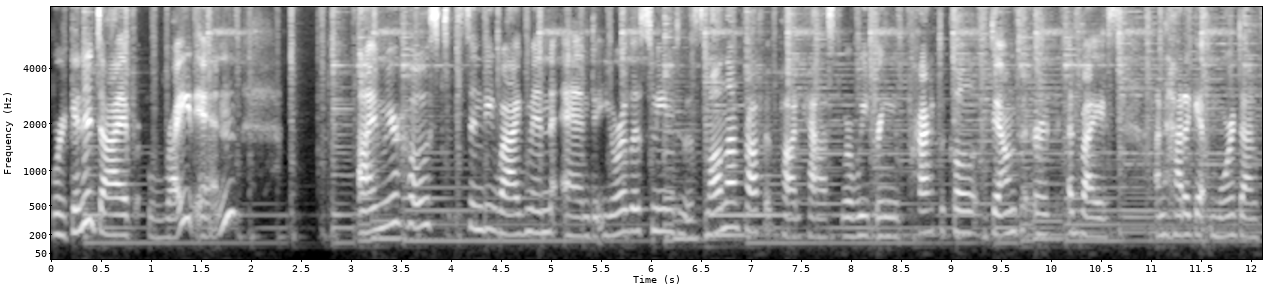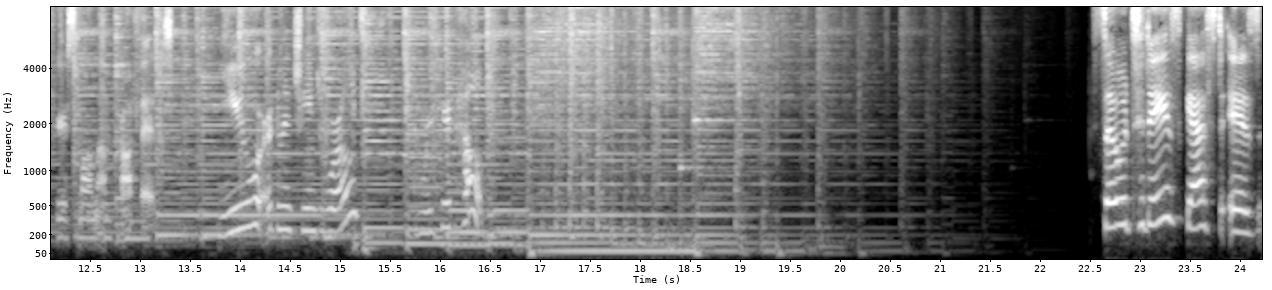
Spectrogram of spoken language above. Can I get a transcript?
we're going to dive right in. I'm your host, Cindy Wagman, and you're listening to the Small Nonprofit Podcast, where we bring you practical, down to earth advice on how to get more done for your small nonprofit. You are going to change the world, and we're here to help. So today's guest is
